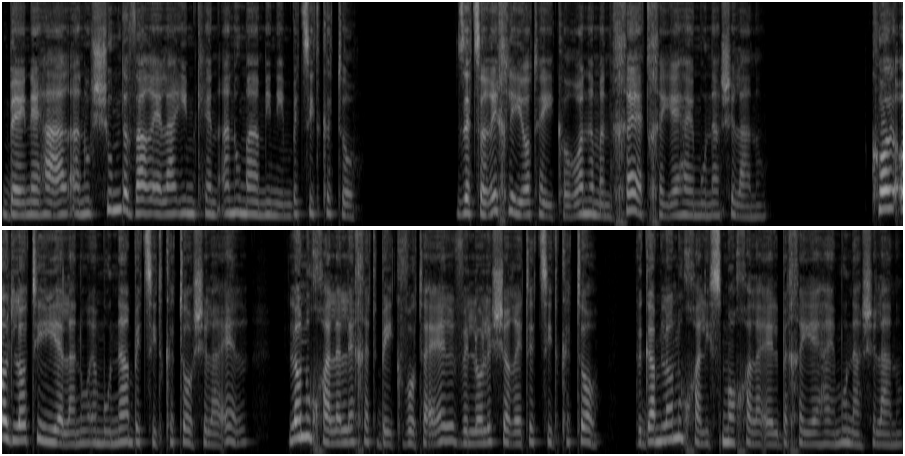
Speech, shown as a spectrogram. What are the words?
בעיני העל אנו שום דבר אלא אם כן אנו מאמינים בצדקתו. זה צריך להיות העיקרון המנחה את חיי האמונה שלנו. כל עוד לא תהיה לנו אמונה בצדקתו של האל, לא נוכל ללכת בעקבות האל ולא לשרת את צדקתו, וגם לא נוכל לסמוך על האל בחיי האמונה שלנו.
